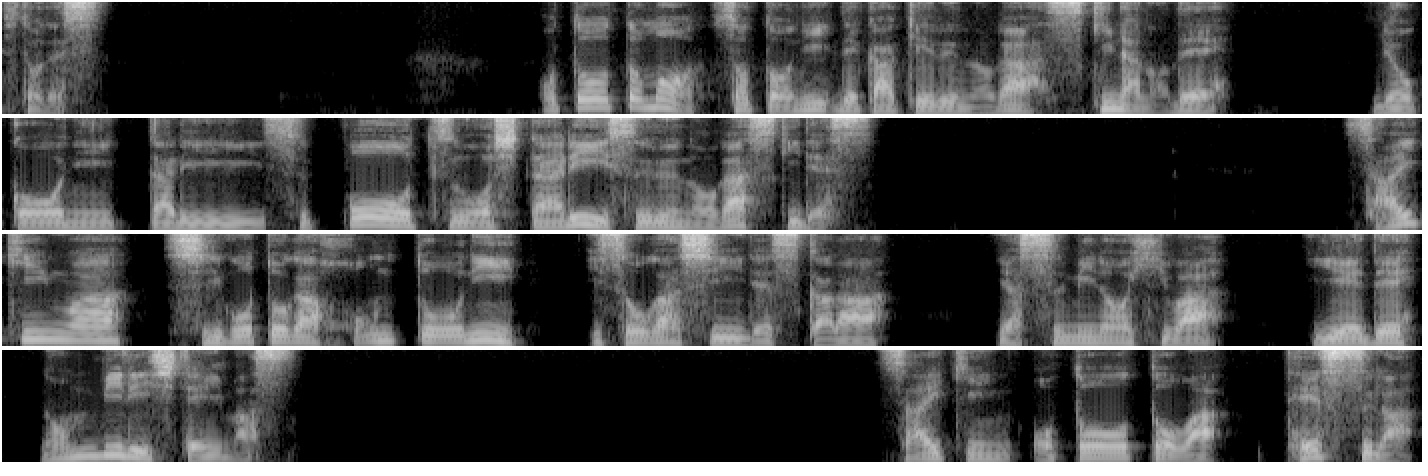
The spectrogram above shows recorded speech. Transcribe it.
人です。弟も外に出かけるのが好きなので、旅行に行ったり、スポーツをしたりするのが好きです。最近は仕事が本当に忙しいですから、休みの日は家でのんびりしています。最近弟はテスラ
